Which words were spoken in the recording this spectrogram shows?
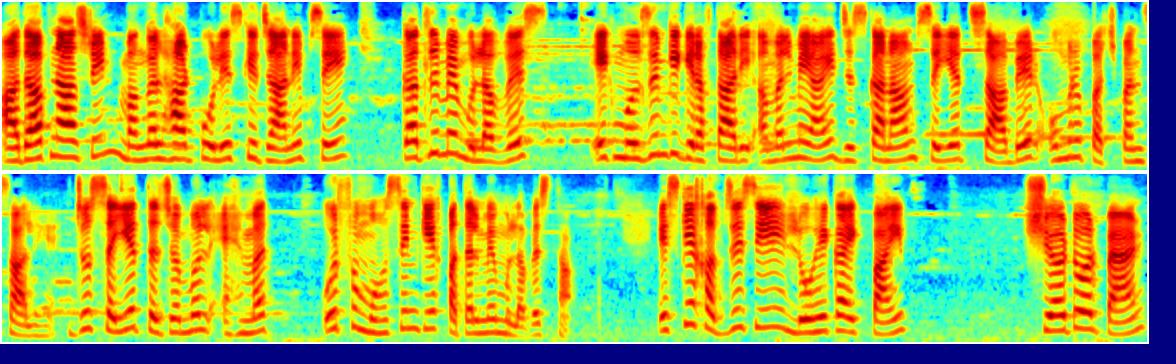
आदाब नाजरीन मंगलहाट पुलिस की जानब से कत्ल में मुलविस एक मुलजिम की गिरफ्तारी अमल में आई, जिसका नाम सैयद साबिर उम्र 55 साल है, जो सैयद तजमुल अहमद उर्फ़ मोहसिन के कत्ल में मुलविस था। इसके कब्जे से लोहे का एक पाइप, शर्ट और pant,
